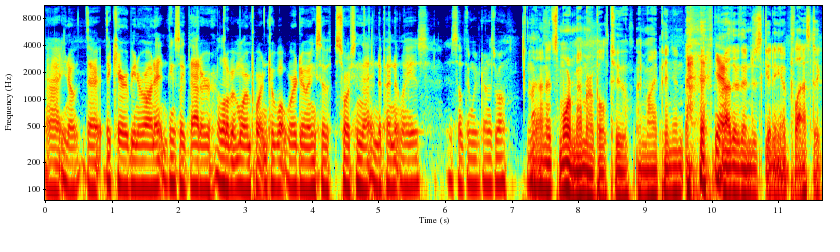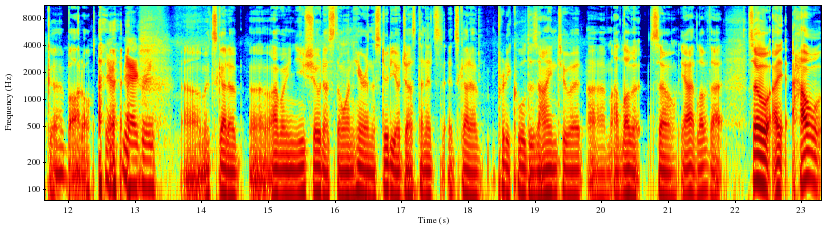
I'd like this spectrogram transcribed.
uh, you know the the carabiner on it and things like that are a little bit more important to what we're doing. So sourcing that independently is is something we've done as well. And it's more memorable too, in my opinion, Yeah. rather than just getting a plastic uh, bottle. Yeah, yeah, agreed. Um, it's got a. Uh, I mean, you showed us the one here in the studio, Justin. It's it's got a pretty cool design to it. Um, I love it. So yeah, I love that. So I how.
